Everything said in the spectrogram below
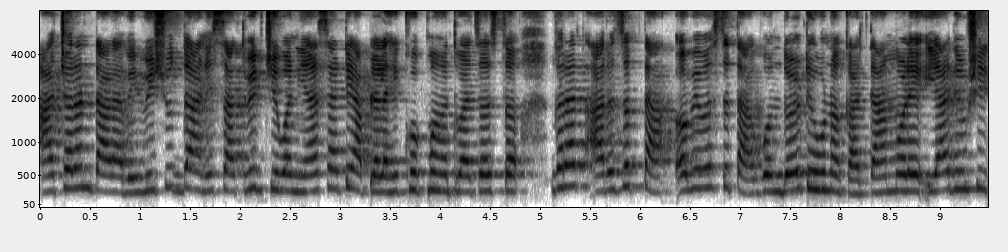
आचरण टाळावे विशुद्ध आणि सात्विक जीवन यासाठी आपल्याला हे खूप महत्त्वाचं असतं. घरात अराजकता अव्यवस्थता गोंधळ ठेवू नका. त्यामुळे या दिवशी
